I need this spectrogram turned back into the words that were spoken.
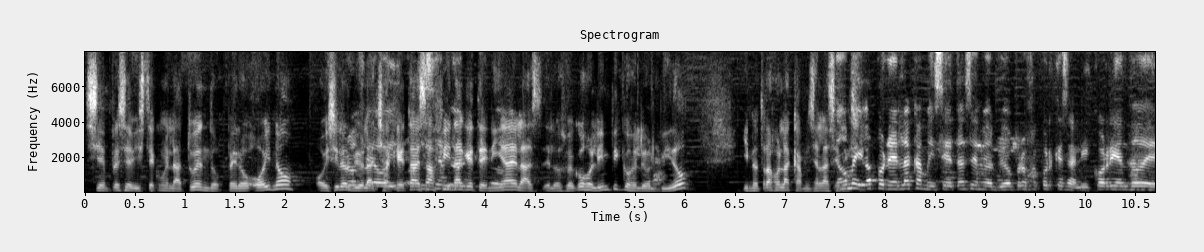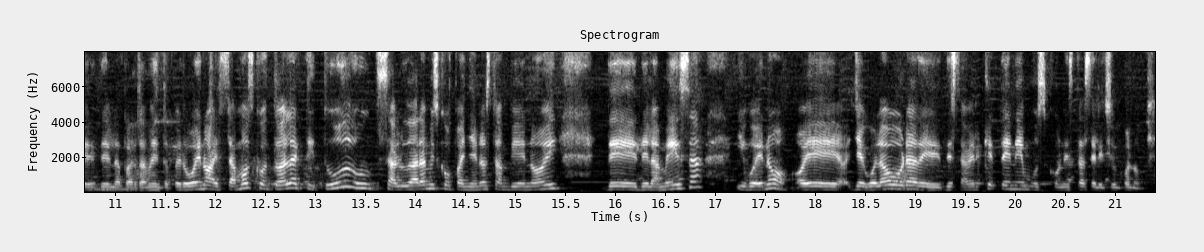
siempre se viste con el atuendo, pero hoy no, hoy se le olvidó la Profe, chaqueta hoy esa fina que tenía de, las, de los Juegos Olímpicos, se le olvidó y no trajo la camisa en la No, selección. me iba a poner la camiseta, se me olvidó, profe, porque salí corriendo de- del apartamento. Pero bueno, ahí estamos con toda la actitud. Saludar a mis compañeros también hoy de, de la mesa. Y bueno, eh, llegó la hora de, de saber qué tenemos con esta selección Colombia.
